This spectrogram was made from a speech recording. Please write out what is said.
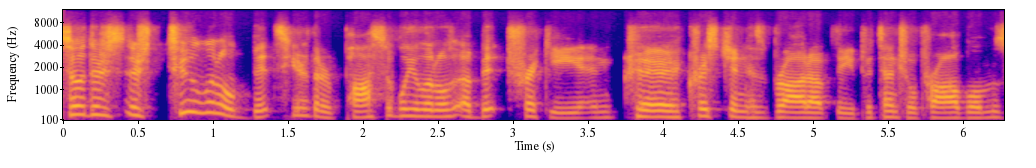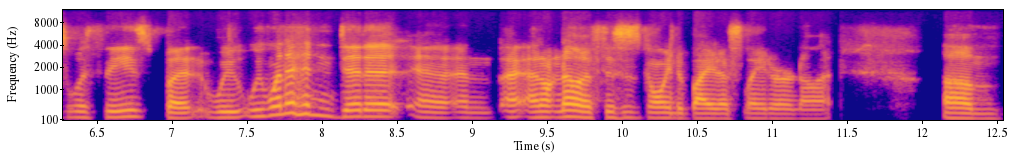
so there's there's two little bits here that are possibly a little a bit tricky, and Christian has brought up the potential problems with these, but we we went ahead and did it, and, and I, don't know if this is going to bite us later or not. Um,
